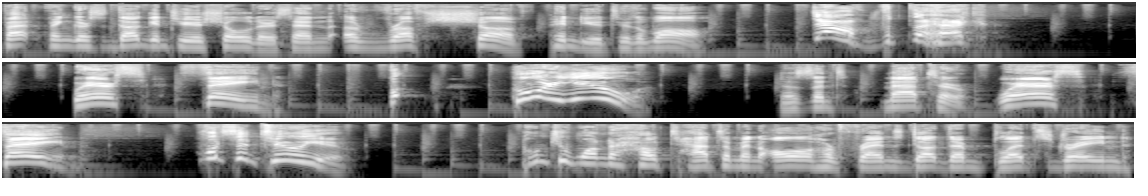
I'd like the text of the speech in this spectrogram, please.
fat fingers dug into your shoulders and a rough shove pinned you to the wall. Ah, what the heck? Where's Thane? What? Who are you? Doesn't matter. Where's Thane? What's it to you? Don't you wonder how Tatum and all her friends got their bloods drained?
